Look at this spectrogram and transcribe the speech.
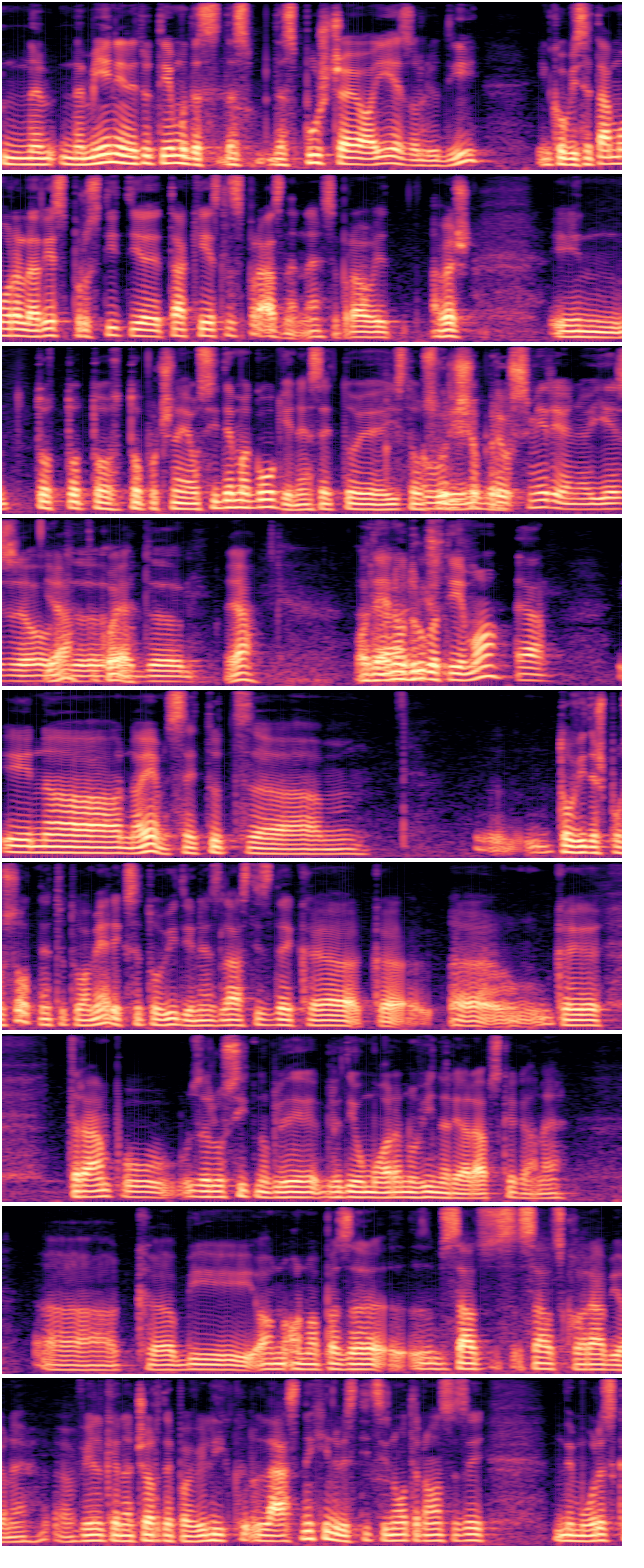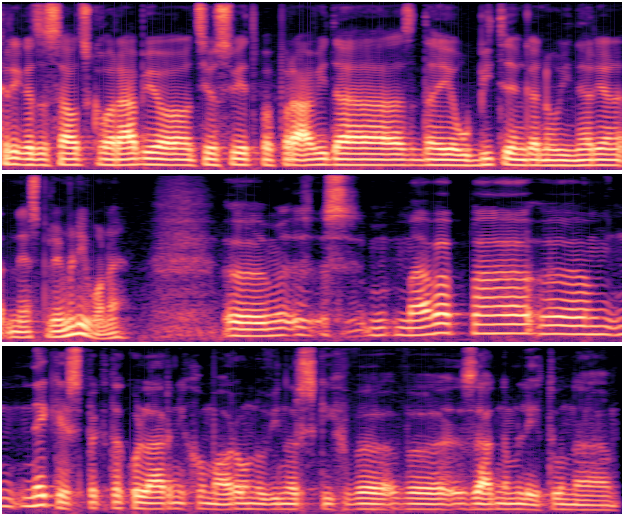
namenjene tudi temu, da, da, da spuščajo jezo ljudi, in ko bi se ta morala res sprostiti, je ta kesl spraznen. Se pravi, a veš. In to, to, to, to počnejo vsi demagogi, ne se to je isto v Sloveniji. Govoriš o preusmerjanju jeze od, ja, od, ja. od eno v drugo temo. Ja. In uh, ne vem, se tudi. Um, to vidiš posod, ne? tudi v Ameriki se to vidi, ne? zlasti zdaj, ko je Trumpu zelo sitno glede, glede umora novinarja arabskega. Ne? Uh, bi, on, on ima pa za Saud, Saudsko Arabijo ne, velike načrte, pa veliko lastnih investicij noter. On se zdaj ne more skregati za Saudsko Arabijo, cel svet pa pravi, da, da je ubiti enega novinarja nespremljivo. Ne. Mava pa nekaj spektakularnih umorov novinarskih v, v zadnjem letu na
